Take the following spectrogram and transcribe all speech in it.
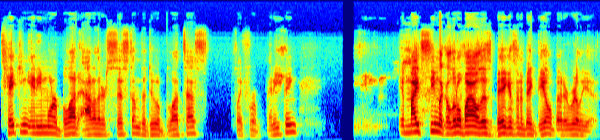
taking any more blood out of their system to do a blood test, like for anything, it might seem like a little vial this big isn't a big deal, but it really is.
